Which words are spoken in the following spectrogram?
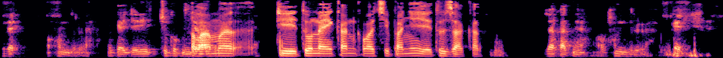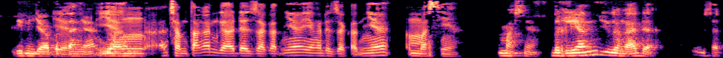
Boleh. Alhamdulillah. Oke, jadi cukup menjawab. Selama ditunaikan kewajibannya yaitu zakat. Zakatnya. Alhamdulillah. Oke. Jadi menjawab ya, pertanyaan. Yang jam tangan nggak ada zakatnya, yang ada zakatnya emasnya. Emasnya. Berlian juga nggak ada, Ustaz.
